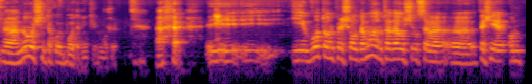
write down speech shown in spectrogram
А, но очень такой бодренький мужик. И, и, и вот он пришел домой, он тогда учился, э, точнее, он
